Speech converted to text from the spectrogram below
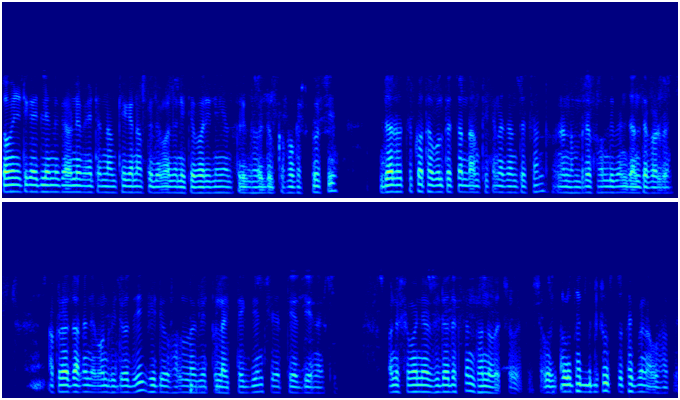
কমিউনিটি গাইডলাইনের কারণে মেয়েটার নাম, ঠিকানা আপনাদের মাঝে নিতে পারিনি। আন্তরিকভাবে দুঃখ প্রকাশ করছি। যার হচ্ছে কথা বলতে চান, নাম, ঠিকানা জানতে চান, ওনার নম্বরে ফোন দিবেন, জানতে পারবেন। আপনারা জানেন এমন ভিডিও দিই। ভিডিও ভালো লাগলে একটু লাইক টাইক দিন শেয়ার টেয়ার দিন আর কি। অনেক সময় নিয়ে ভিডিও দেখছেন, ধন্যবাদ সবাইকে। সবাই ভালো থাকবেন, সুস্থ থাকবেন, আল্লাহ হাফেজ।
